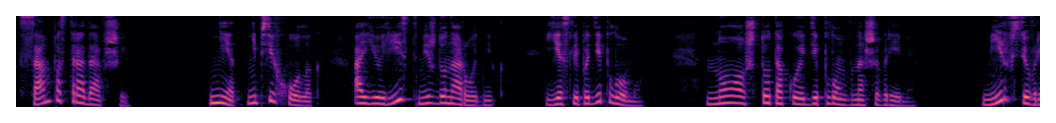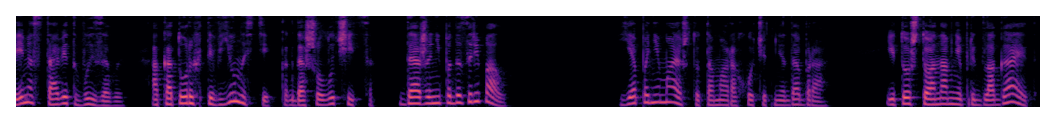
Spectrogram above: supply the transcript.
Сам пострадавший? Нет, не психолог, а юрист-международник, если по диплому. Но что такое диплом в наше время? Мир все время ставит вызовы, о которых ты в юности, когда шел учиться, даже не подозревал. Я понимаю, что Тамара хочет мне добра. И то, что она мне предлагает,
